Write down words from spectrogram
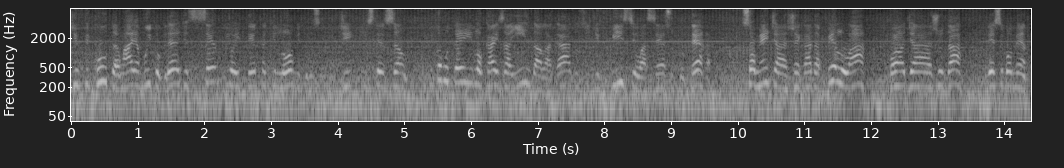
dificulta, é uma área muito grande, 180 quilômetros de extensão. E como tem locais ainda alagados e difícil acesso por terra, somente a chegada pelo ar pode ajudar nesse momento.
